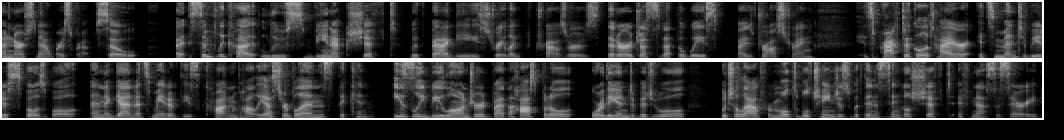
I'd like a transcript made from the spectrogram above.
a nurse now wears scrubs. So, a simply cut, loose v neck shift with baggy, straight leg trousers that are adjusted at the waist by drawstring It's practical attire. It's meant to be disposable. And again, it's made of these cotton polyester blends that can easily be laundered by the hospital or the individual, which allow for multiple changes within a single shift if necessary.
